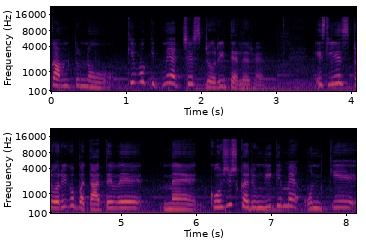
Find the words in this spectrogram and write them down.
come to know कि वो कितने अच्छे स्टोरी टेलर हैं। इसलिए स्टोरी को बताते हुए मैं कोशिश करूँगी कि मैं उनके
